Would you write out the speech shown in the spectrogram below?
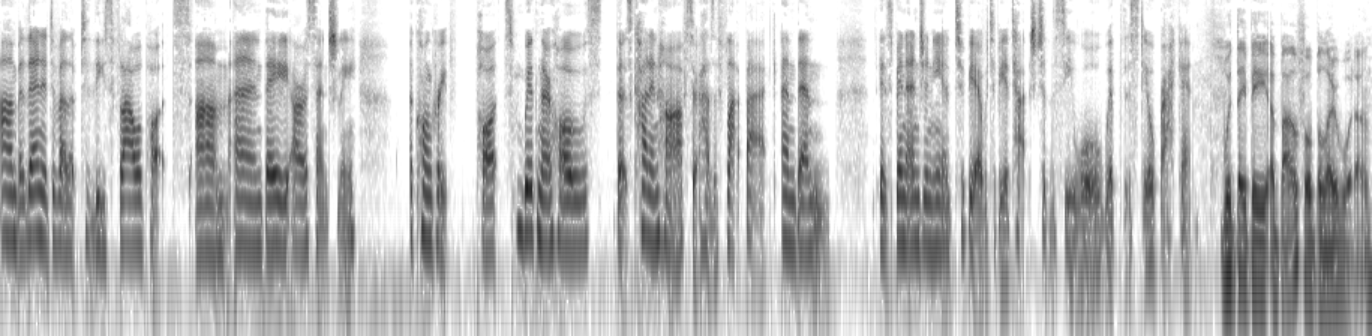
Um, but then it developed to these flower pots, um, and they are essentially a concrete pot with no holes that's cut in half, so it has a flat back, and then it's been engineered to be able to be attached to the seawall with the steel bracket. Would they be above or below water?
